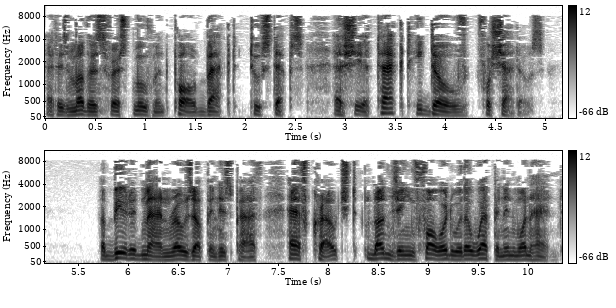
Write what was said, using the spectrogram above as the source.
At his mother's first movement, Paul backed two steps. As she attacked, he dove for shadows. A bearded man rose up in his path, half-crouched, lunging forward with a weapon in one hand.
